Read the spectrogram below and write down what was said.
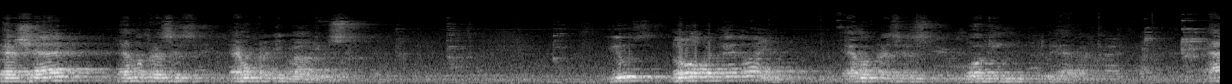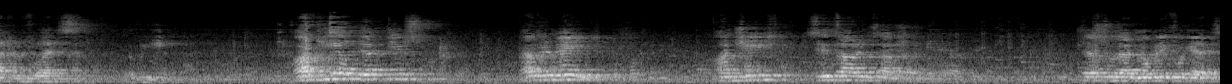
their shared democracies, democratic values. Use no other line. Democracies working together. That reflects the vision. Our key objectives have remained unchanged since our inception. Just so that nobody forgets.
